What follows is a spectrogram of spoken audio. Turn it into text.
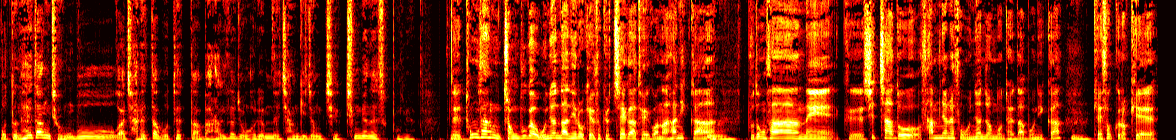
어떤 해당 정부가 잘했다 못했다 말하기가 좀 어렵네. 장기 정책 측면에서 보면. 네, 통상 정부가 5년 단위로 계속 교체가 되거나 하니까 음. 부동산의 그 시차도 3년에서 5년 정도 되다 보니까 음. 계속 그렇게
